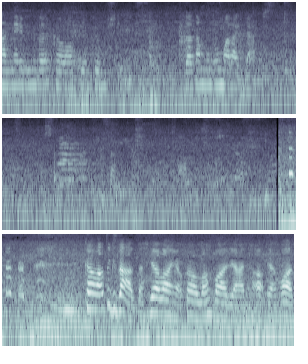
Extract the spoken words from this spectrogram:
Anne evinde kahvaltı yapıyormuş gibiyiz. Zaten bunu umarak gelmiş. Güzel. kahvaltı güzeldi. Yalan yok. Allah var yani. Yani var.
